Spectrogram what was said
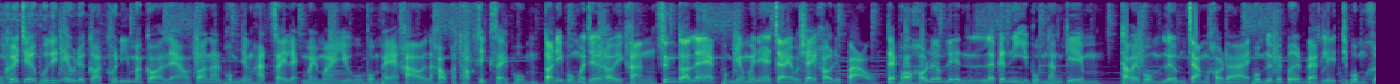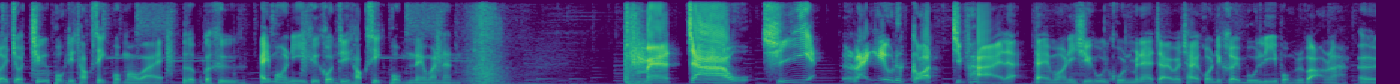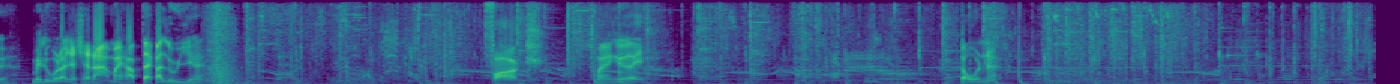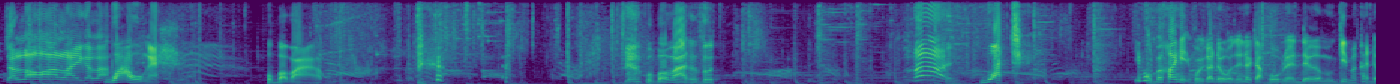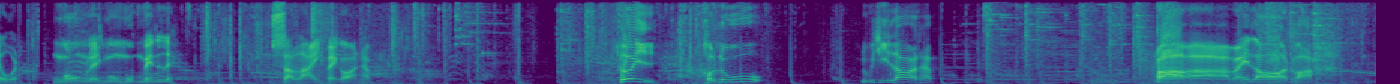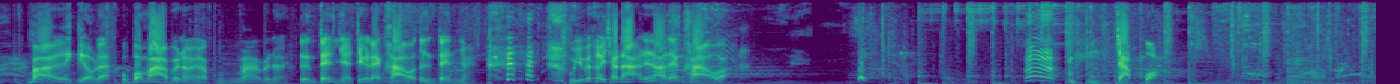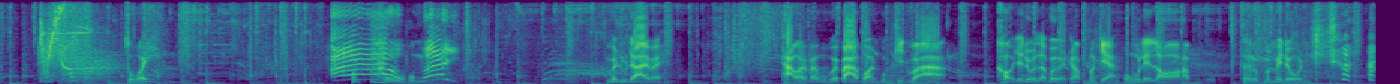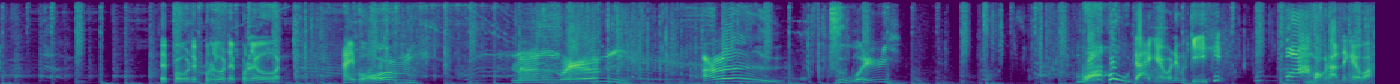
ผมเคยเจอผู้เล่นเอลเดอร์ก็คนนี้มาก่อนแล้ว ตอนนั้นผมยังหัดไซแลกใหม่ๆอยู่ ผมแพ้เขาแล้วเขาก็ท็อกซิกใส่ผม ตอนนี้ผมมาเจอเขาอีกครั้ง ซึ่งตอนแรกผมยังไม่แน่ใจว่าใช่เขาหรือเปล่า แต่พอเขาเริ่มเล่นแล้วก็หนีผมทั้งเกมทำให้ผมเริ่มจำเขาได้ ผมเลยไปเปิดแบ็กลิสที่ผมเคยจดชื่อพวกที่ท็อกซิกผมเอาไว้ สรุปก็คือไอ้หมอนี่คือคนที่ท็อกซิกผมในวันนั้น แม่เจ้าเชี่ยแรงเอลเดอร์ก็ชิบหายแล้ว แต่หมอนี่ชื่อคุณคุณไม่แน่ใจว่าใช่คนที่เคยบูลลี่ผมหรือเปล่านะ เออ ไม่รู้ว่าเราจะชนะไหมครับ แต่ก็ลุยฮะ fuck แม่งเอ้ยโดนนะจะรออะไรกันล่ะ ว้าวไง ผมบ้ามาครับ ผมบ้ามาสุดเฮ้ยๆ what ที่ผมไม่ค่อยเห็นคนกระโดดเลยนอกจากโฮมแลนเดอร์เมื่อกี้มันกระโดด งงเลยงงมูฟเมนต์เลย สไลด์ไปก่อนครับ เฮ้ย เขารู้รู้วิธีรอดครับบ้าไม่รอดว่ะบ้าเอ้ยเกือบแล้วผมประมาทไปหน่อยครับผมประมาทไปหน่อยตื่นเต้นไงเจอแรงขาวก็ตื่นเต้นไงผมยังไม่เคยชนะเลยนะแรงขาวอะเฮ้ยจับว่ะสวยอ้าโอ้โหผมเฮ้ยไม่รู้ได้ไหมถามว่าทำไมผมไม่ปาบอลผมคิดว่า เขาจะโดนระเบิดครับเมื่อกี้ผมก็เลยรอครับ สรุปมันไม่โดน ได้โปรดได้โปรดได้โปรดให้ผมหนึ่งเวนเออสวยว้าวได้ไงวะเนี่ยเมื่อกี้มองทันได้ไงวะ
